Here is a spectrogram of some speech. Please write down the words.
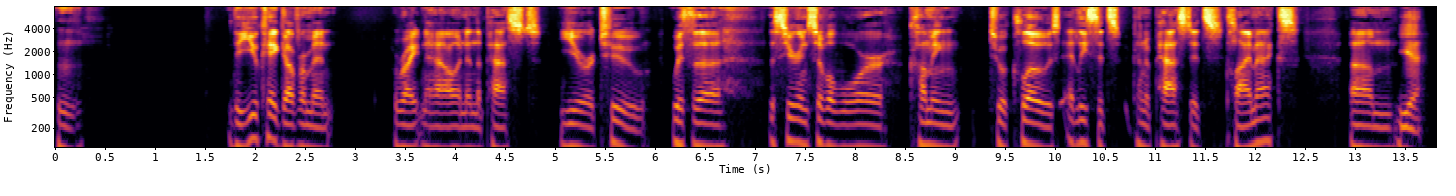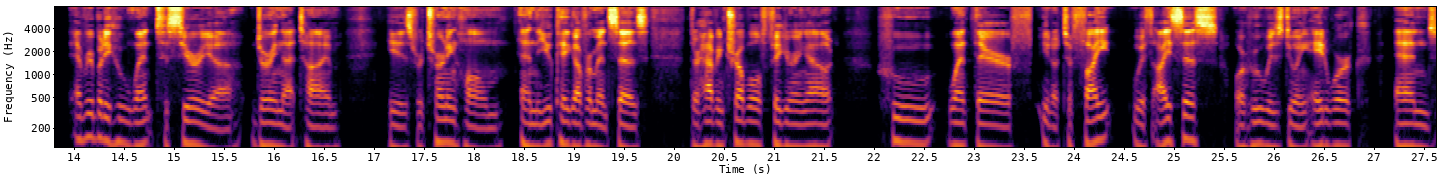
Hmm. The UK government right now and in the past year or two, with the the Syrian civil war coming to a close, at least it's kind of past its climax. Um, yeah. Everybody who went to Syria during that time is returning home, and the UK government says they're having trouble figuring out who went there, you know, to fight with ISIS or who was doing aid work. And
